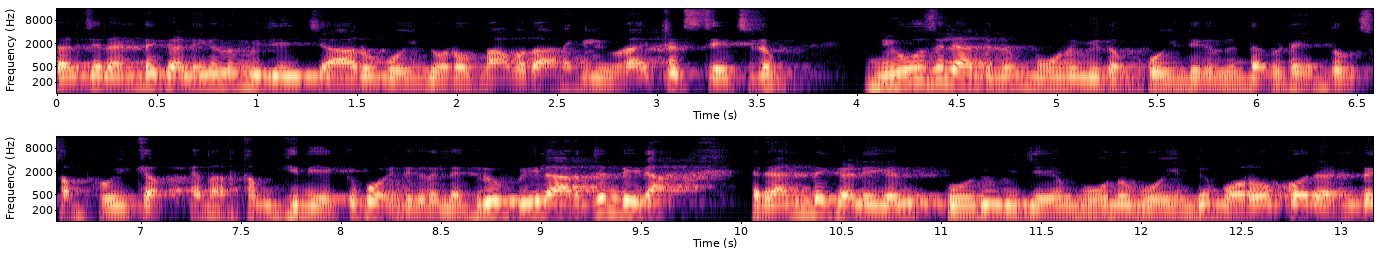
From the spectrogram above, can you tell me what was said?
കളിച്ച രണ്ട് കളികളും വിജയിച്ച് ആറ് പോയിന്റോടെ ഒന്നാമതാണെങ്കിൽ യുണൈറ്റഡ് സ്റ്റേറ്റ്സിനും ന്യൂസിലാൻഡിനും മൂന്ന് വീതം പോയിന്റുകളുണ്ട്. അവിടെ എന്തും സംഭവിക്കാം എന്നർത്ഥം ഗിനിയക്ക് പോയിന്റുകളില്ല. ഗ്രൂപ്പ് ബിയിൽ അർജന്റീന രണ്ട് കളികൾ ഒരു വിജയം മൂന്ന് പോയിന്റ്. മൊറോക്കോ രണ്ട്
